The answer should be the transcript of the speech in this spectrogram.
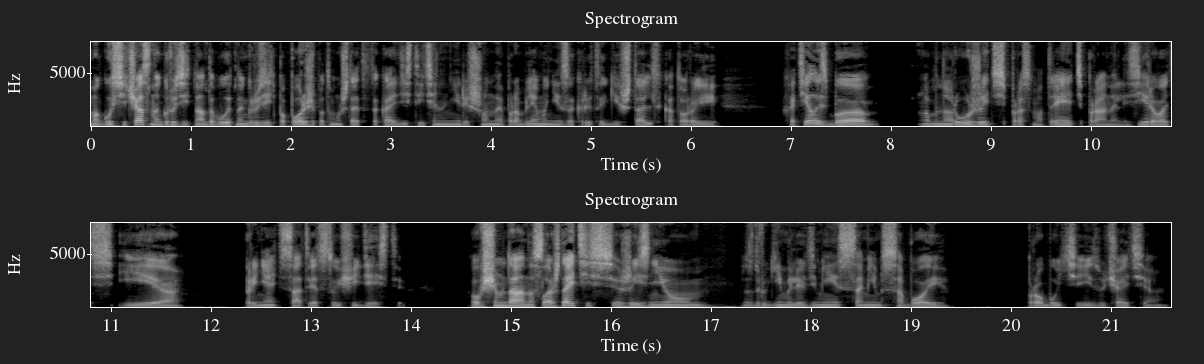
могу сейчас нагрузить, надо будет нагрузить попозже, потому что это такая действительно нерешенная проблема, незакрытый гештальт, который хотелось бы обнаружить, просмотреть, проанализировать и принять соответствующие действия. В общем, да, наслаждайтесь жизнью с другими людьми, с самим собой. Пробуйте, изучайте,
